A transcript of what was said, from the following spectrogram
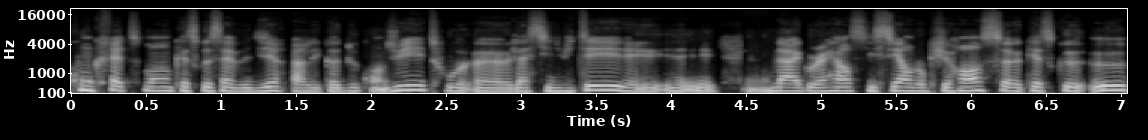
concrètement qu'est-ce que ça veut dire par les codes de conduite ou l'assiduité. Niagara Health ici en l'occurrence, qu'est-ce que eux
